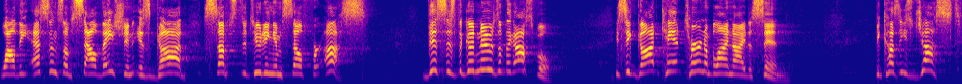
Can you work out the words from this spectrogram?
while the essence of salvation is God substituting himself for us. This is the good news of the gospel. You see, God can't turn a blind eye to sin because he's just.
